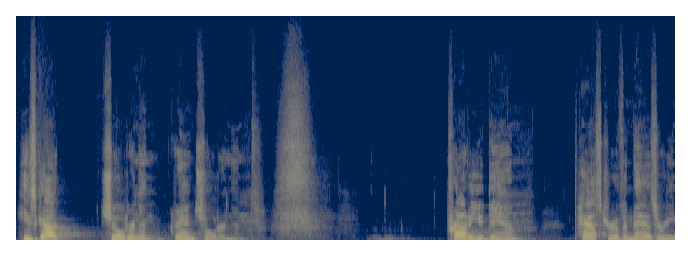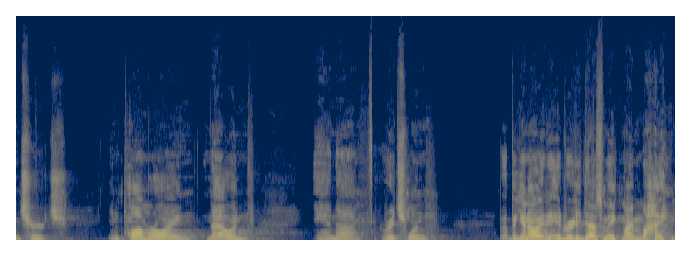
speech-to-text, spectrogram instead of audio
he's got children and grandchildren. And proud of you, Dan, pastor of a Nazarene church in Pomeroy, now in, in uh, Richland. But, but, you know, it, it really does make my mind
